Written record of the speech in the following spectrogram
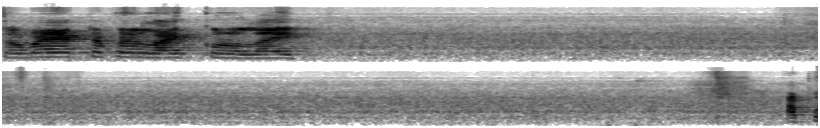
সবাই একটা করে লাইক করো লাইক আপু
